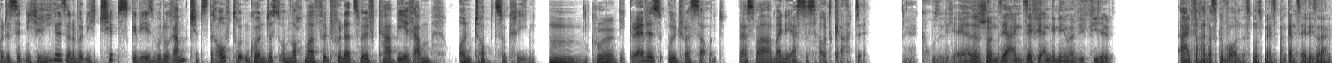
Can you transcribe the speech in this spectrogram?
und es sind nicht Riegel, sondern wirklich Chips gewesen, wo du RAM-Chips draufdrücken konntest, um nochmal 512 KB RAM on top zu kriegen. Hm, cool. Die Gravis Ultrasound. Das war meine erste Soundkarte. ja, gruselig. Ja, das ist schon sehr, sehr viel angenehmer, wie viel einfacher das geworden ist, muss man jetzt mal ganz ehrlich sagen.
